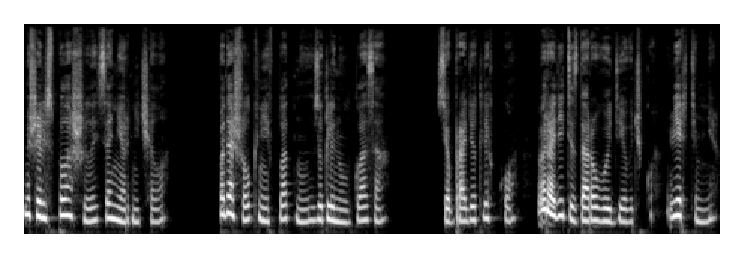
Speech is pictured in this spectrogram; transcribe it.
Мишель всполошилась, занервничала. Подошел к ней вплотную, заглянул в глаза. «Все пройдет легко. Вы родите здоровую девочку. Верьте мне».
